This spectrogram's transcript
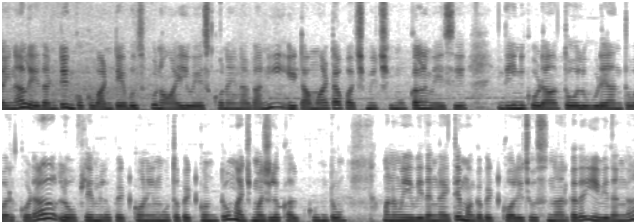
అయినా లేదంటే ఇంకొక వన్ టేబుల్ స్పూన్ ఆయిల్ వేసుకొని అయినా కానీ ఈ టమాటా పచ్చిమిర్చి ముక్కలను వేసి దీన్ని కూడా తోలు ఊడేంత వరకు కూడా లో ఫ్లేమ్లో పెట్టుకొని మూత పెట్టుకుంటూ మధ్య మధ్యలో కలుపుకుంటూ మనం ఈ విధంగా అయితే మగ్గ పెట్టుకోవాలి. చూస్తున్నారు కదా ఈ విధంగా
